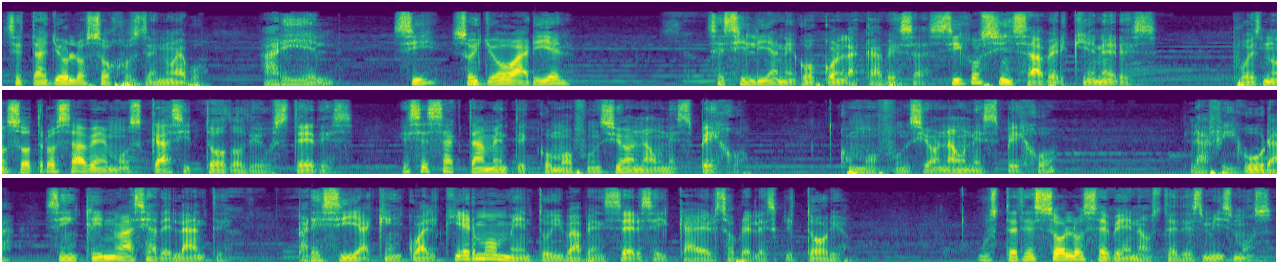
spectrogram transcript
se talló los ojos de nuevo. ¿Ariel? Sí, soy yo, Ariel. Cecilia negó con la cabeza. Sigo sin saber quién eres, pues nosotros sabemos casi todo de ustedes. Es exactamente como funciona un espejo cómo funciona un espejo? La figura se inclinó hacia adelante. Parecía que en cualquier momento iba a vencerse y caer sobre el escritorio. Ustedes solo se ven a ustedes mismos.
